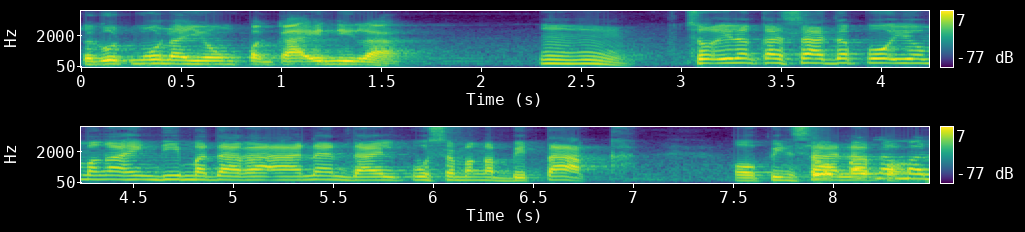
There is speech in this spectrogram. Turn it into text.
sagot muna yung pagkain nila. Mhm. So ilang kalsada po yung mga hindi madaraanan dahil po sa mga bitak o So pinsala far po? naman,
